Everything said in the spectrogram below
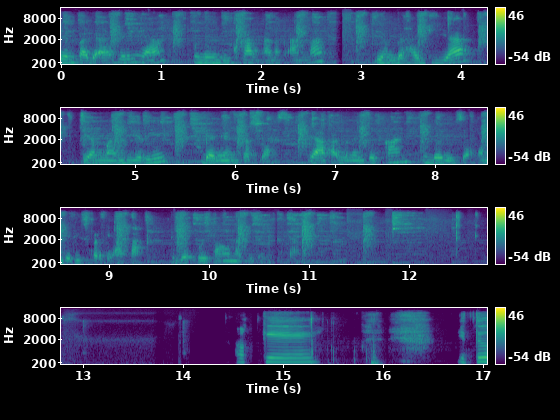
dan pada akhirnya menumbuhkan anak-anak yang bahagia, yang mandiri, dan yang cerdas yang akan menentukan Indonesia akan jadi seperti apa 30 tahun lagi dari sekarang. Oke, itu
